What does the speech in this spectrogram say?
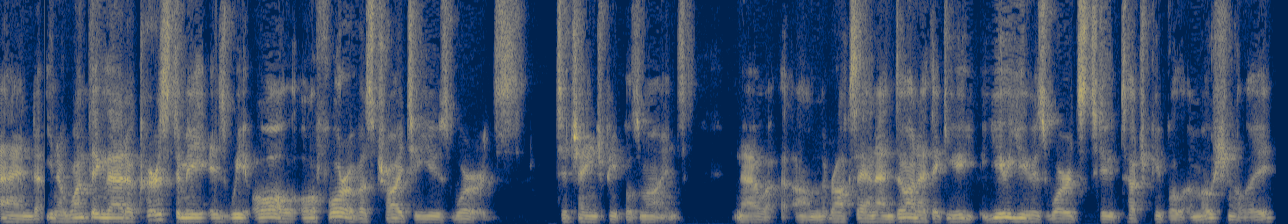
And, you know, one thing that occurs to me is we all, all four of us, try to use words to change people's minds. Now, um, Roxanne and Dawn, I think you, you use words to touch people emotionally.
